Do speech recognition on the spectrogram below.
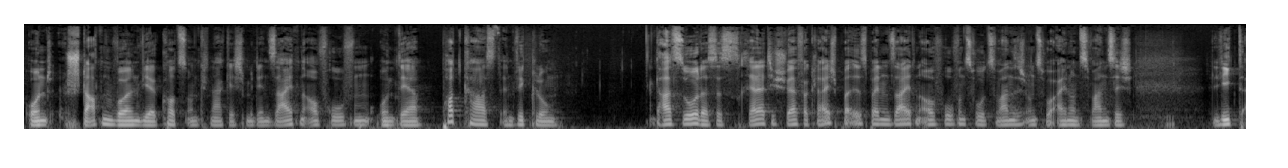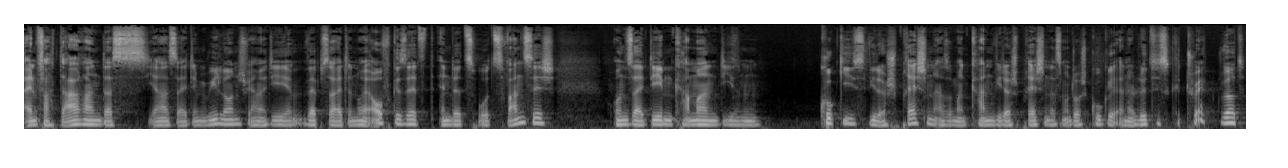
Und starten wollen wir kurz und knackig mit den Seitenaufrufen und der Podcast-Entwicklung. Da ist so, dass es relativ schwer vergleichbar ist bei den Seitenaufrufen 2020 und 2021. Liegt einfach daran, dass ja seit dem Relaunch, wir haben ja die Webseite neu aufgesetzt, Ende 2020 und seitdem kann man diesen Cookies widersprechen. Also man kann widersprechen, dass man durch Google Analytics getrackt wird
